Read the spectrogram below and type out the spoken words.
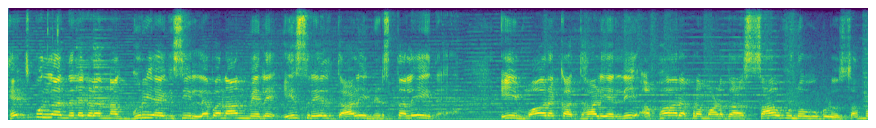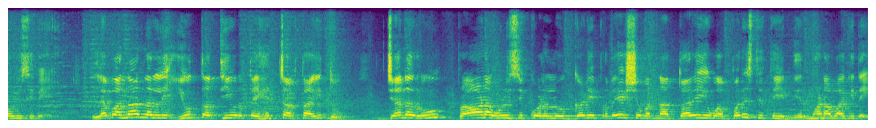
ಹೆಜ್ಬುಲ್ಲಾ ನೆಲೆಗಳನ್ನು ಗುರಿಯಾಗಿಸಿ ಲೆಬನಾನ್ ಮೇಲೆ ಇಸ್ರೇಲ್ ದಾಳಿ ನಡೆಸುತ್ತಲೇ ಇದೆ. ಈ ಮಾರಕ ದಾಳಿಯಲ್ಲಿ ಅಪಾರ ಪ್ರಮಾಣದ ಸಾವು ನೋವುಗಳು ಸಂಭವಿಸಿವೆ. ಲೆಬನಾನ್ನಲ್ಲಿ ಯುದ್ಧ ತೀವ್ರತೆ ಹೆಚ್ಚಾಗ್ತಾ ಇದ್ದು, ಜನರು ಪ್ರಾಣ ಉಳಿಸಿಕೊಳ್ಳಲು ಗಡಿ ಪ್ರದೇಶವನ್ನು ತೊರೆಯುವ ಪರಿಸ್ಥಿತಿ ನಿರ್ಮಾಣವಾಗಿದೆ.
